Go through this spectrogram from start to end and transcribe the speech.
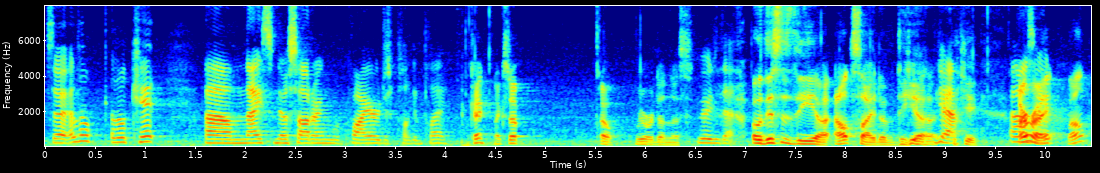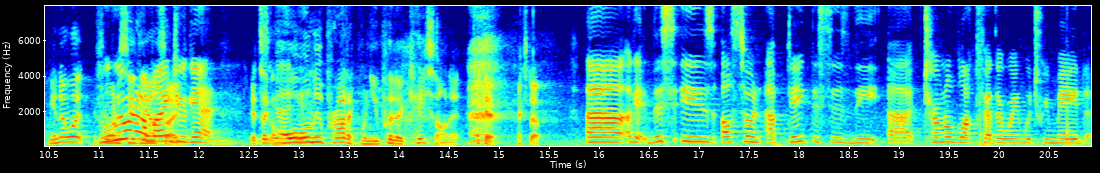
So a little a little kit, um, nice, no soldering required, just plug and play. Okay. Next up. Oh, we already done this. We already did that. Oh, this is the uh, outside of the, uh, Yeah. the key. That All right. it. Well, you know what? If you Well, want we to see want the to remind outside, you again. It's a like a good whole idea. new product when you put a case on it. Okay. Next up. Uh, okay, this is also an update. This is the uh, terminal block featherwing, which we made,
